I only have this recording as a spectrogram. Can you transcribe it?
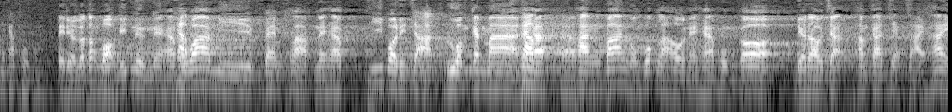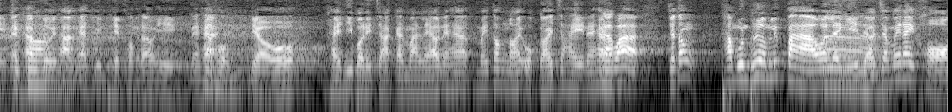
นะครับผม แต่เดี๋ยวเราต้องบอกนิดนึงนะครับ ครับเพราะว่ามีแฟนคลับนะครับที่บริจาครวมกันมานะครับ ครับทางบ้านของพวกเรานะครับ ผมก็เดี๋ยวเราจะทำการแจกจ่ายให้นะครับ ถูกต้องโดยทางแอดมินเพจของเราเองนะคครัรับบผมเดี๋ยวใครที่บริจาคกันมาแล้วนะฮะไม่ต้องน้อยอกน้อยใจนะฮะครับว่าจะต้องทำบุญเพิ่มหรือเปล่าอะไรอย่างนี้อ่า เดี๋ยวจะไม่ได้ของ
